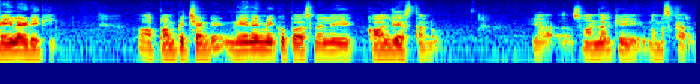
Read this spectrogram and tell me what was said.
మెయిల్ ఐడికి పంపించండి. నేనే మీకు పర్సనల్లీ కాల్ చేస్తాను. యా సో అందరికీ నమస్కారం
